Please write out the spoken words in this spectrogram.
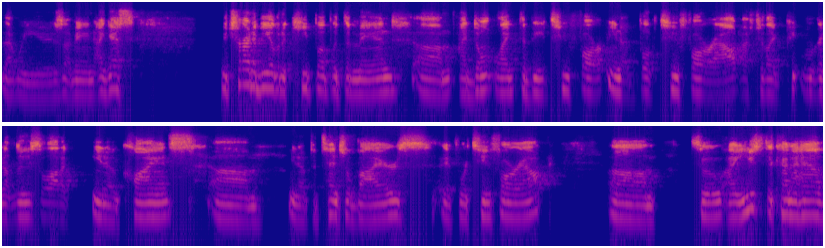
that we use. I mean, I guess we try to be able to keep up with demand. Um, I don't like to be too far, you know, book too far out. I feel like we're going to lose a lot of, you know, clients, um, you know, potential buyers if we're too far out. Um, so I used to kind of have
